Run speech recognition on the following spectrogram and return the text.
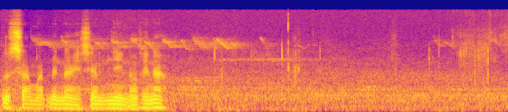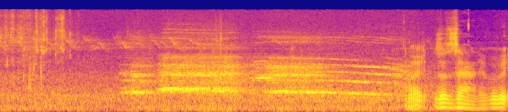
Tôi sang mặt bên này xem nhìn nó thế nào. Đấy, rất già đấy quý vị.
